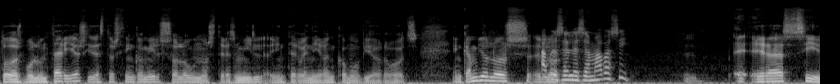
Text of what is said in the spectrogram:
todos voluntarios, y de estos 5.000, solo unos 3.000 intervinieron como biorobots. En cambio, los... A ver, los- se les llamaba así. Eh, era, sí,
